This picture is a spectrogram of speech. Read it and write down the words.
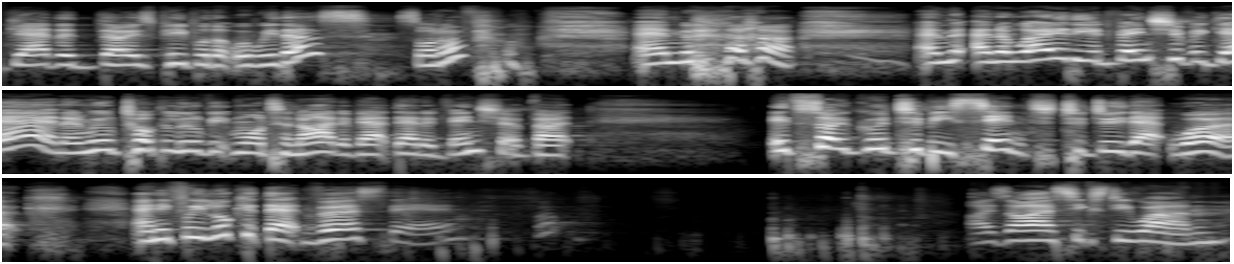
gathered those people that were with us, sort of, and and and away the adventure began. And we'll talk a little bit more tonight about that adventure. But it's so good to be sent to do that work. And if we look at that verse there, Isaiah sixty-one.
